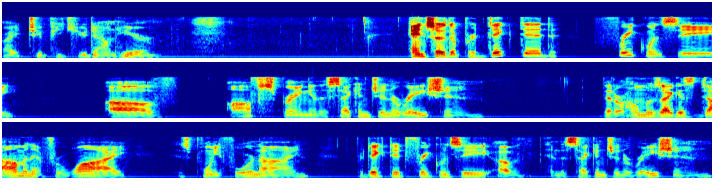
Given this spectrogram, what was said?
right? 2pq down here. And so the predicted frequency of offspring in the second generation that are homozygous dominant for Y is 0.49. Predicted frequency of in the second generation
